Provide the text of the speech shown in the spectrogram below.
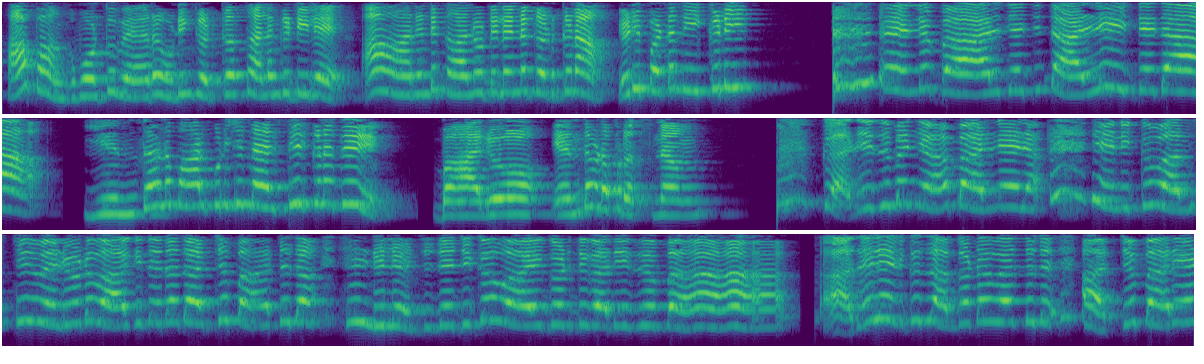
ആ പങ്കുപോലത്ത് വേറെ എവിടെയും കിടക്കാൻ സ്ഥലം കിട്ടിയില്ലേ ആ ആണിന്റെ കാലോട്ടിൽ തന്നെ കിടക്കണ എടി പെട്ടെന്ന് നീക്കടി എന്നെ ബാലു ചേച്ചി തള്ളിയിട്ടതാ എന്താണ് മാറി പിടിച്ച് നിലത്തിരിക്കണത് ബാലോ എന്താണ് പ്രശ്നം കരീതുമ്മ ഞാൻ പറഞ്ഞുതരാം എനിക്ക് ഫസ്റ്റ് വെളിയോട് വാങ്ങി തന്നത് അച്ഛൻ പാട്ടതാ എന്റെ ലച്ചു ചേച്ചിക്ക് വാങ്ങി കൊടുത്ത് കരീതുമ്മ അതിൽ എനിക്ക് സങ്കടം വന്നത് അച്ഛൻ പറയണേ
